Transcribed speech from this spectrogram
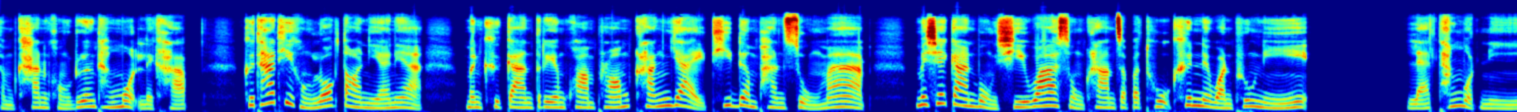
สำคัญของเรื่องทั้งหมดเลยครับ คือท่าทีของโลกตอนนี้เนี่ยมันคือการเตรียมความพร้อมครั้งใหญ่ที่เดิมพันสูงมาก ไม่ใช่การบ่งชี้ว่าสงครามจะปะทุขึ้นในวันพรุ่งนี้ และทั้งหมดนี้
